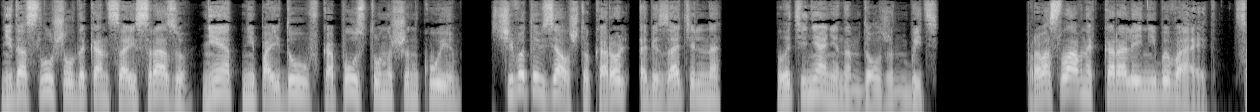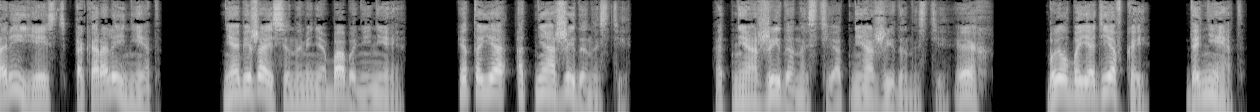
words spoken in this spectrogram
Не дослушал до конца и сразу «Нет, не пойду, в капусту нашинкуем». С чего ты взял, что король обязательно латинянином должен быть? Православных королей не бывает. Цари есть, а королей нет. Не обижайся на меня, баба Нинея. Это я от неожиданности. От неожиданности, от неожиданности. Эх, был бы я девкой. Да нет,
